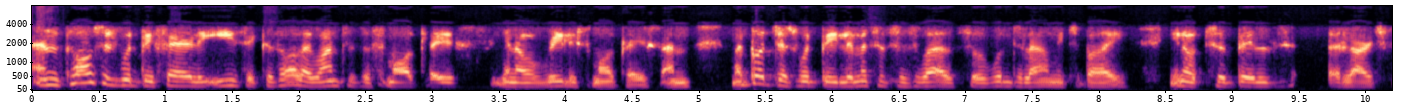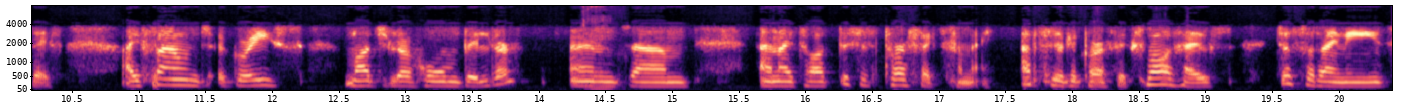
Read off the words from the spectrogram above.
and thought it would be fairly easy because all I want is a small place, you know, really small place, and my budget would be limited as well, so it wouldn't allow me to buy, you know, to build a large place. I found a great modular home builder, and um, and I thought this is perfect for me, absolutely perfect. Small house, just what I need.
